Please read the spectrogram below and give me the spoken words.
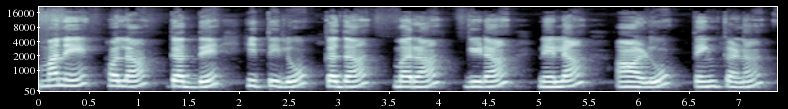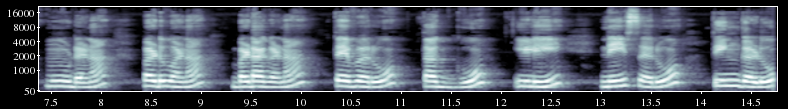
ಮನೆ, ಹೊಲ, ಗದ್ದೆ, ಹಿತ್ತಿಲು, ಕದ, ಮರ ಗಿಡ, ನೆಲ, ಆಳು, ತೆಂಕಣ, ಮೂಡಣ, ಪಡುವಣ, ಬಡಗಣ, ತೆವರು, ತಗ್ಗು, ಇಳಿ, ನೇಸರು, ತಿಂಗಳು,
